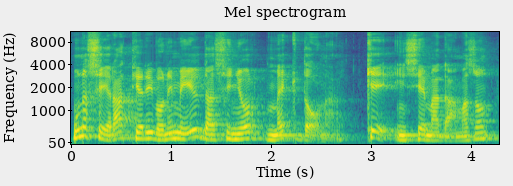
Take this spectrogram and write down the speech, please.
Una sera ti arriva un'email dal signor McDonald che insieme ad Amazon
